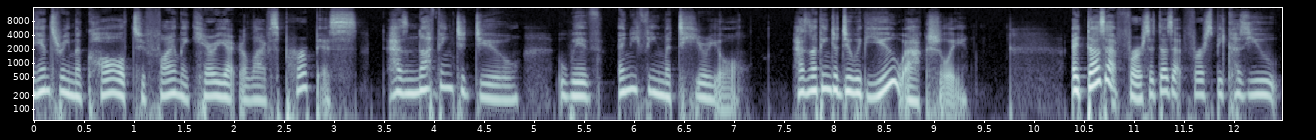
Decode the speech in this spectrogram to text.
answering the call to finally carry out your life's purpose has nothing to do with anything material, has nothing to do with you, actually. It does at first. It does at first because you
